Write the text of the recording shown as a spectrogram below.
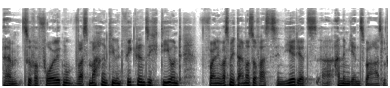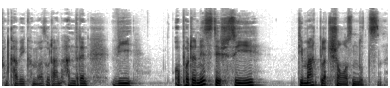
ähm, zu verfolgen, was machen die, entwickeln sich die und vor allem, was mich da immer so fasziniert, jetzt äh, an dem Jens Wasel von KW Commerce oder an anderen, wie opportunistisch sie die Marktplatzchancen nutzen.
